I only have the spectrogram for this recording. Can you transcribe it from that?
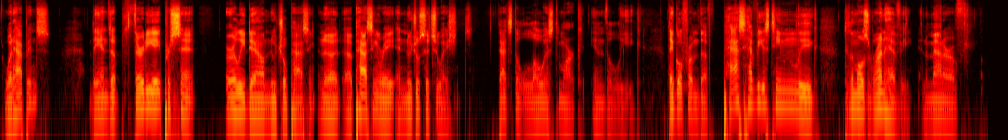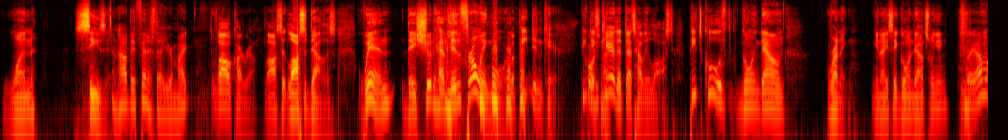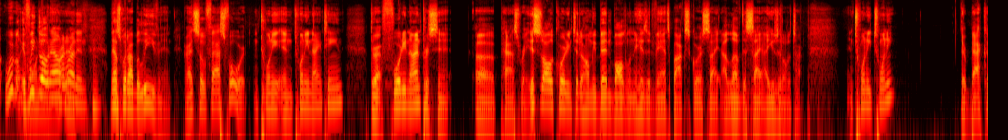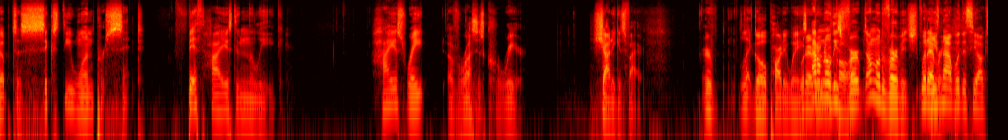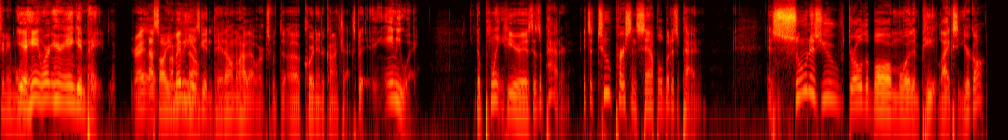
What happens? They end up 38% early down neutral passing, uh, uh, passing rate in neutral situations. That's the lowest mark in the league. They go from the pass heaviest team in the league to the most run heavy in a matter of one season. And how'd they finish that year, Mike? Wild card round. Lost it. Lost to Dallas. When they should have been throwing more, but Pete didn't care. Pete didn't not. care that that's how they lost. Pete's cool with going down, running. You know, how you say going down swinging. He's like, I'm, we're going. If we go down down running. running, that's what I believe in. Right. So fast forward in twenty in 2019, they're at 49 percent uh, pass rate. This is all according to the homie Ben Baldwin and his advanced box score site. I love this site. I use it all the time. In 2020, they're back up to 61%, fifth highest in the league. Highest rate of Russ's career. Schotty gets fired. Or let go, parted ways. Whatever I don't know these verbs. I don't know the verbiage. Whatever. He's not with the Seahawks anymore. Yeah, he ain't working here. He ain't getting paid. Right. That's Like- all you Or maybe he is getting paid. I don't know how that works with the uh, coordinator contracts. But anyway, the point here is there's a pattern. It's a two-person sample, but it's a pattern. As soon as you throw the ball more than Pete likes, you're gone.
